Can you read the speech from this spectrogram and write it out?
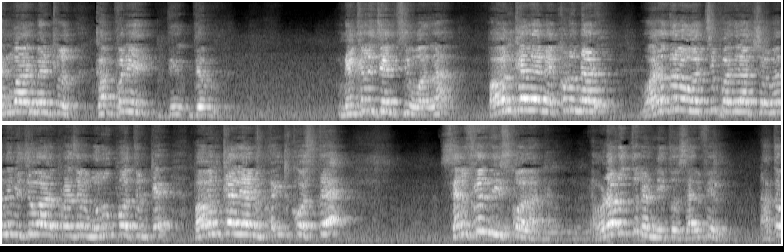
ఎన్వైరన్మెంటల్ కంపెనీ నెగ్లిజెన్సీ వల్ల పవన్ కళ్యాణ్ ఎక్కడున్నాడు? వరదలు వచ్చి పది లక్షల మంది విజయవాడ ప్రజలు మునిగిపోతుంటే పవన్ కళ్యాణ్ బయటకు వస్తే సెల్ఫీలు తీసుకోవాలంట. ఎవడు అడుగుతున్నాడు నీతో సెల్ఫీలు? నాతో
